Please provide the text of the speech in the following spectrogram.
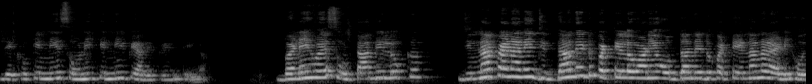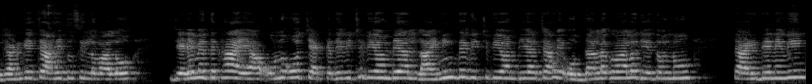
ਦੇਖੋ ਕਿੰਨੀ ਸੋਹਣੀ, ਕਿੰਨੀ ਪਿਆਰੀ ਪ੍ਰਿੰਟਿੰਗ ਆ। ਬਣੇ ਹੋਏ ਸੂਟਾਂ ਦੀ ਲੁੱਕ ਜਿੰਨਾ ਭੈਣਾਂ ਨੇ ਜਿੱਦਾਂ ਦੇ ਦੁਪੱਟੇ ਲਵਾਣੇ ਆ ਉਦਾਂ ਦੇ ਦੁਪੱਟੇ ਇਹਨਾਂ ਨਾਲ ਰੈਡੀ ਹੋ ਜਾਣਗੇ। ਚਾਹੇ ਤੁਸੀਂ ਲਵਾ ਲਓ, ਜਿਹੜੇ ਮੈਂ ਦਿਖਾਏ ਆ, ਉਹਨੂੰ ਉਹ ਚੈੱਕ ਦੇ ਵਿੱਚ ਵੀ ਆਉਂਦੇ ਆ ਲਾਈਨਿੰਗ ਦੇ ਵਿੱਚ ਵੀ ਆਉਂਦੇ ਆ, ਚਾਹੇ ਉਦਾਂ ਲਗਵਾ ਲਓ, ਜੇ ਤੁਹਾਨੂੰ ਚਾਹੀਦੇ ਨੇ ਵੀ,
